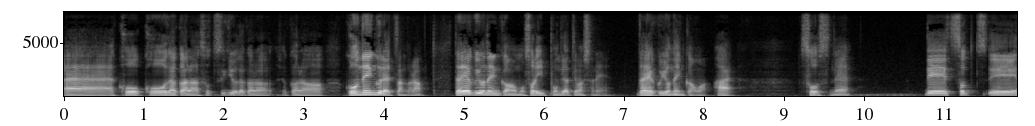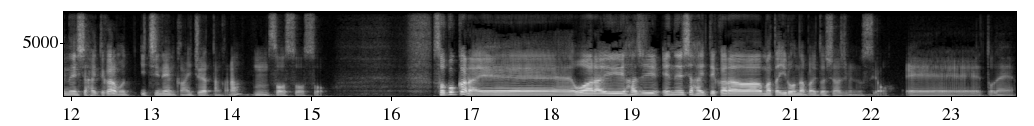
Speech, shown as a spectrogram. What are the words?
えー、高校だから卒業だから、だから5年ぐらいやってたんかな？大学4年間はもうそれ一本でやってましたね。大学4年間は。はい。そうですね。で、そっ、えー、NSC 入ってからも1年間一応やったんかな？うん、そうそうそう。そこから、えー、お笑いはじ、NSC 入ってからまたいろんなバイトし始めるんですよ。えー、っとね、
